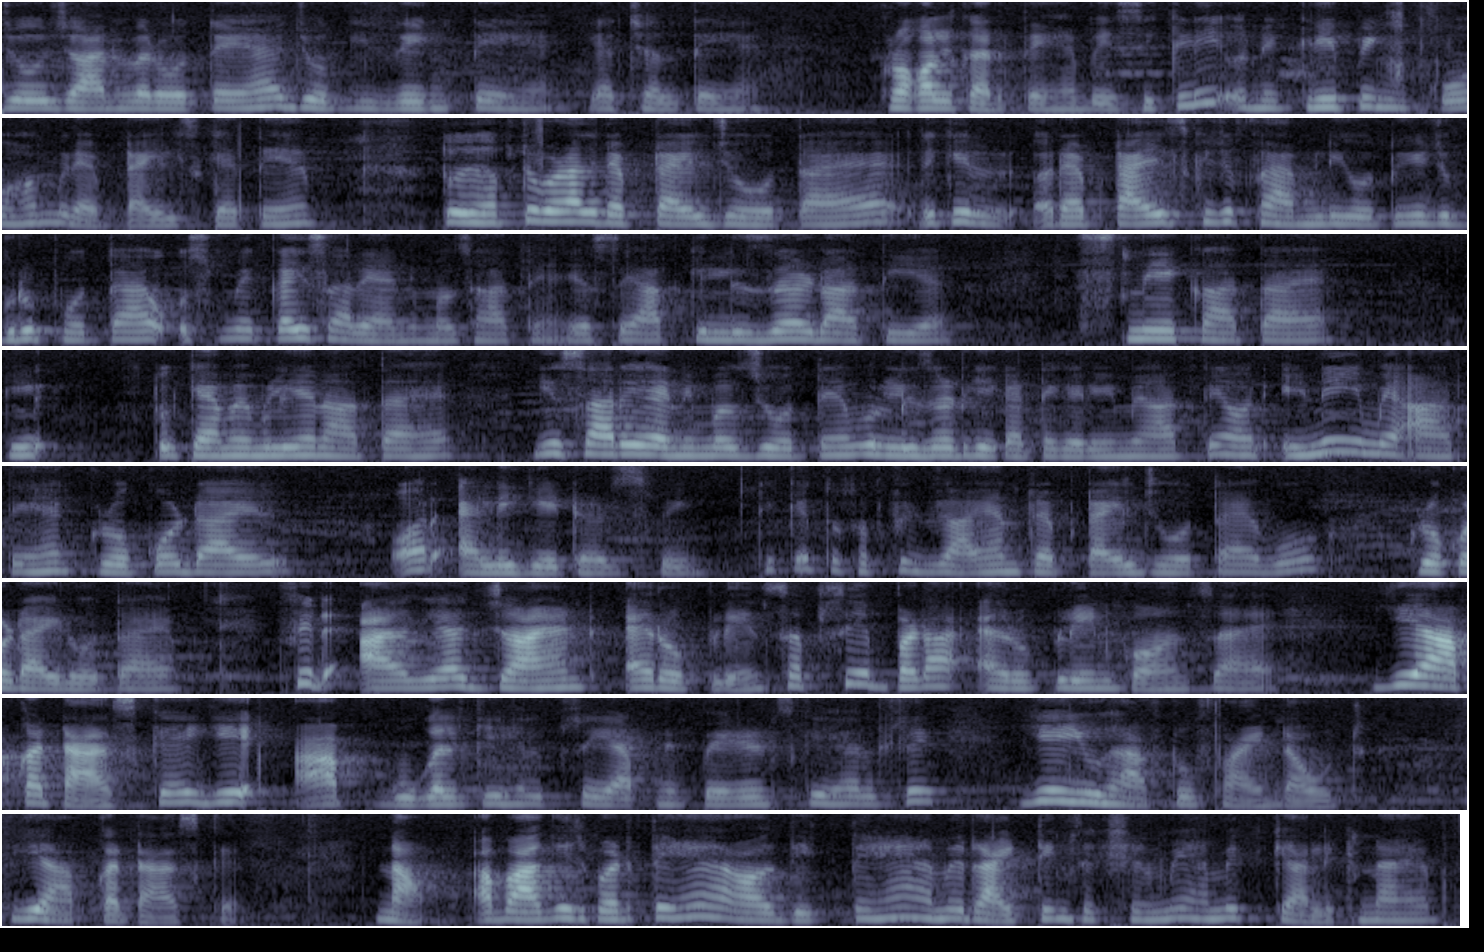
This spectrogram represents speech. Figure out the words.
जो जानवर होते हैं, जो कि रेंगते हैं या चलते हैं क्रॉल करते हैं बेसिकली उन्हें क्रीपिंग को हम रेप्टाइल्स कहते हैं. तो सबसे बड़ा रेप्टाइल जो होता है, देखिए रेप्टाइल्स की जो फैमिली होती है, जो ग्रुप होता है, उसमें कई सारे एनिमल्स आते हैं। जैसे आपकी लिजर्ड आती है स्नेक आता है तो कैमेमिलियन आता है। ये सारे एनिमल्स जो होते हैं, वो लिजर्ड की कैटेगरी में आते हैं और इन्हीं में आते हैं क्रोकोडाइल और एलिगेटर्स भी, ठीक है? तो सबसे जायंट रेप्टाइल जो होता है, वो क्रोकोडाइल होता है। फिर आ गया जायंट एरोप्लेन सबसे बड़ा एरोप्लेन कौन सा है? ये आपका टास्क है, ये आप गूगल की हेल्प से या अपने पेरेंट्स की हेल्प से ये you have to find out ये आपका टास्क है। ना अब आगे बढ़ते हैं और देखते हैं हमें राइटिंग सेक्शन में हमें क्या लिखना है।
